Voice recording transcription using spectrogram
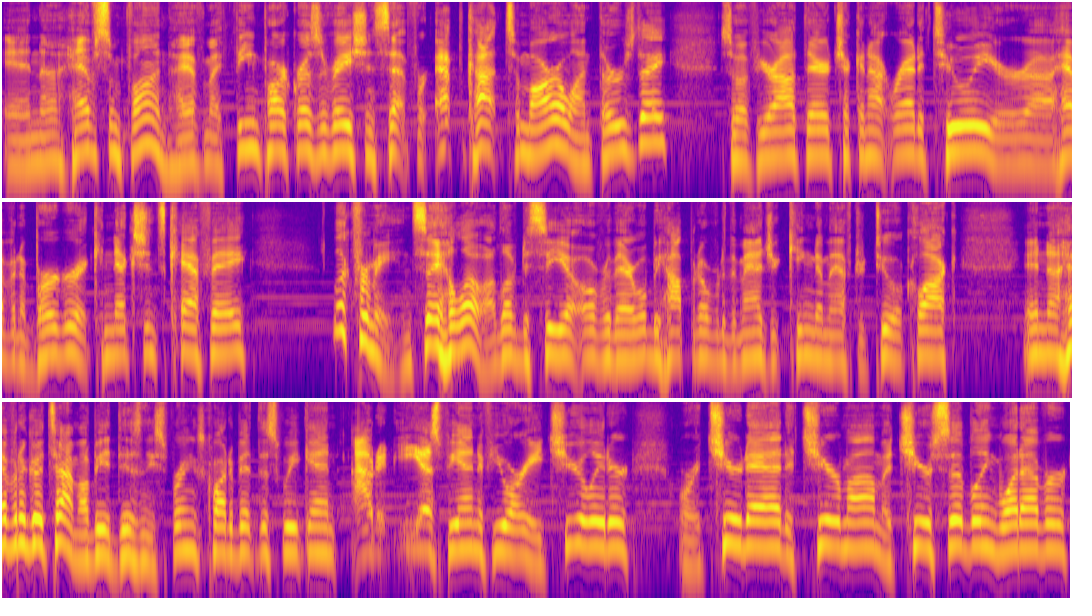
and uh, have some fun. I have my theme park reservation set for Epcot tomorrow on Thursday. So if you're out there checking out Ratatouille or uh, having a burger at Connections Cafe, look for me and say hello. I'd love to see you over there. We'll be hopping over to the Magic Kingdom after 2 o'clock and uh, having a good time. I'll be at Disney Springs quite a bit this weekend, out at ESPN. If you are a cheerleader or a cheer dad, a cheer mom, a cheer sibling, whatever,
